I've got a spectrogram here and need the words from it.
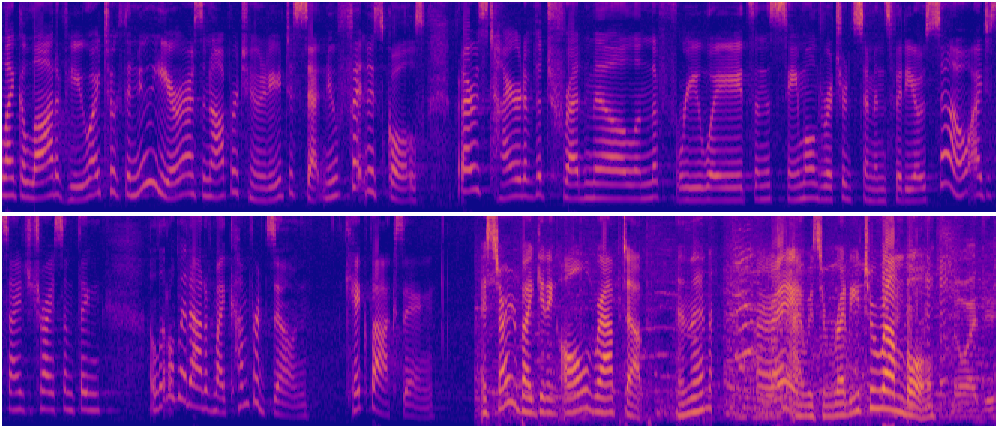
Like a lot of you, I took the new year as an opportunity to set new fitness goals, but I was tired of the treadmill and the free weights and the same old Richard Simmons videos, so I decided to try something a little bit out of my comfort zone, kickboxing. I started by getting all wrapped up, and then All right. I was ready to rumble. No idea.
